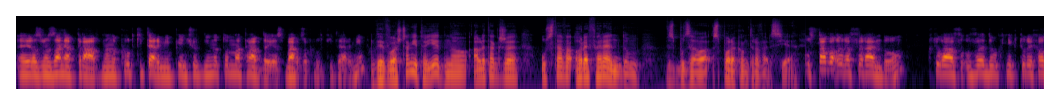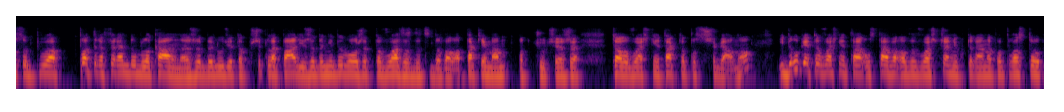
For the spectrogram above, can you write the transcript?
e, rozwiązania prawne, no krótki termin, pięciu dni, no to naprawdę jest bardzo krótki termin. Wywłaszczanie to jedno, ale także ustawa o referendum wzbudzała spore kontrowersje. Ustawa o referendum, która według niektórych osób była pod referendum lokalne, żeby ludzie to przyklepali, żeby nie było, że to władza zdecydowała. Takie mam odczucie, że to właśnie tak to postrzegano. I drugie to właśnie ta ustawa o wywłaszczeniu, która no po prostu,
